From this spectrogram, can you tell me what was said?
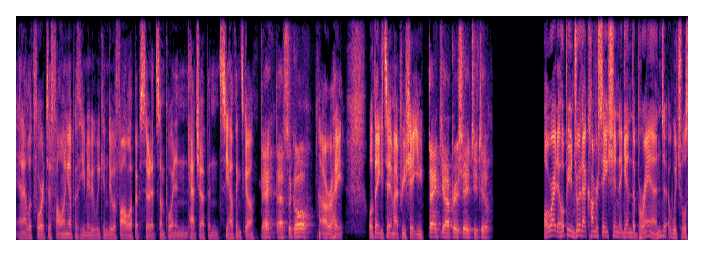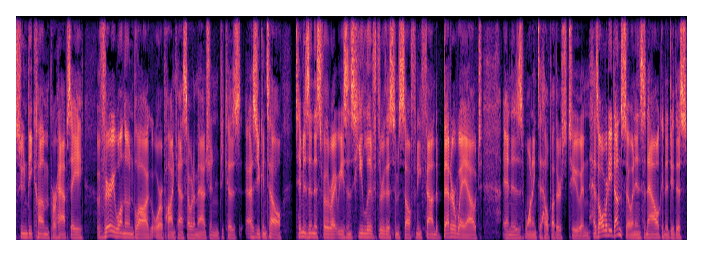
And I look forward to following up with you. Maybe we can do a follow up episode at some point and catch up and see how things go. Hey, that's the goal. All right. Well, thank you, Tim. I appreciate you. Thank you. I appreciate you too. All right. I hope you enjoyed that conversation. Again, the brand, which will soon become perhaps a very well known blog or a podcast, I would imagine, because as you can tell, Tim is in this for the right reasons. He lived through this himself and he found a better way out and is wanting to help others too, and has already done so, and is now going to do this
